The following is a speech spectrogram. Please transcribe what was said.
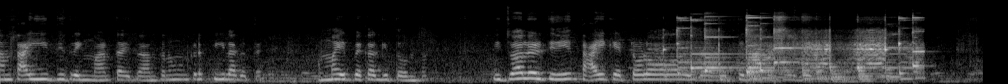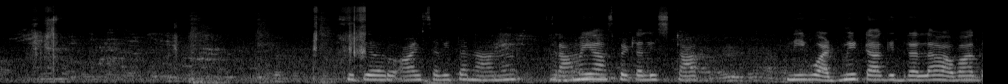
ನಮ್ಮ ತಾಯಿ ಇದ್ದಿದ್ರೆ ಹಿಂಗೆ ಮಾಡ್ತಾ ಇದ್ರ ಅಂತ ಒಂದು ಕಡೆ ಫೀಲ್ ಆಗುತ್ತೆ. ಅಮ್ಮ ಇರಬೇಕಾಗಿತ್ತು ಅಂತ. ನಿಜವಾಗ್ಲೂ ಹೇಳ್ತೀನಿ, ತಾಯಿ ಕೆಟ್ಟೋಳೋ ಇದು ಗೊತ್ತಿಲ್ಲ ಶ್ರುತಿ ಅವರು ಆಯ್ ಸವಿತಾ, ನಾನು ರಾಮಯ್ಯ ಹಾಸ್ಪಿಟ್ಲಲ್ಲಿ ಸ್ಟಾಫ್. ನೀವು ಅಡ್ಮಿಟ್ ಆಗಿದ್ರಲ್ಲ ಅವಾಗ.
